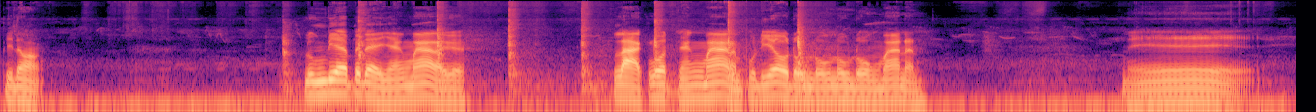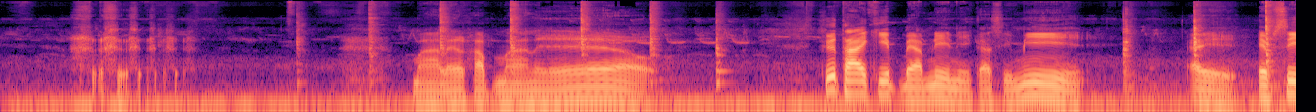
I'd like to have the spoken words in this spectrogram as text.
พี่น้อง ลุงเดียไปไหนยังมาเลย ลากรถยังมานั่นผู้เดียวดงดงดงดงมานั่นนี่มาแล้วครับมาแล้ว คือถ่ายคลิปแบบนี้นี่กสิมีไอเอฟซี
